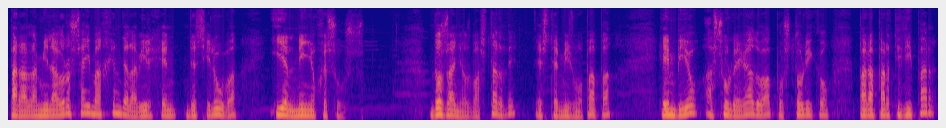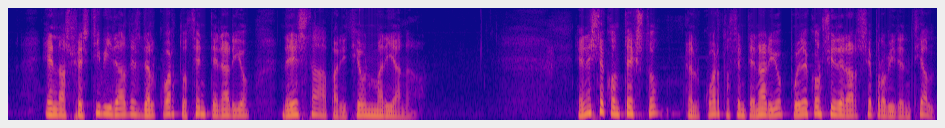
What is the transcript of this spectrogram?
para la milagrosa imagen de la Virgen de Siluba y el Niño Jesús. Dos años más tarde, este mismo Papa envió a su legado apostólico para participar en las festividades del cuarto centenario de esta aparición mariana. En este contexto, el cuarto centenario puede considerarse providencial,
